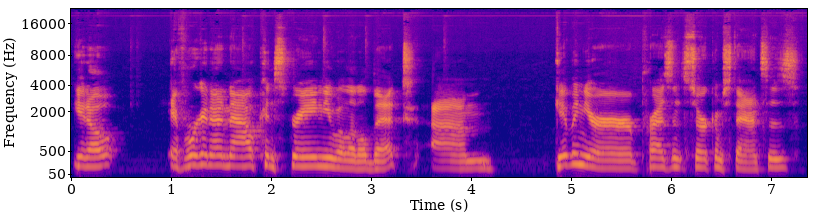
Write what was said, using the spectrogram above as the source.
you know, if we're gonna now constrain you a little bit, um, given your present circumstances,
